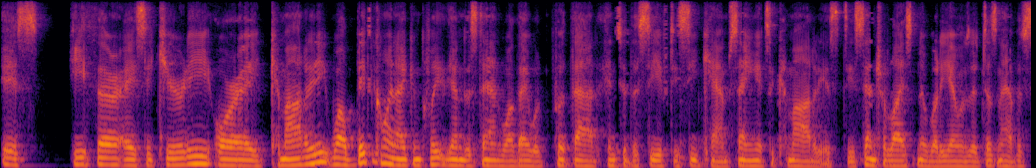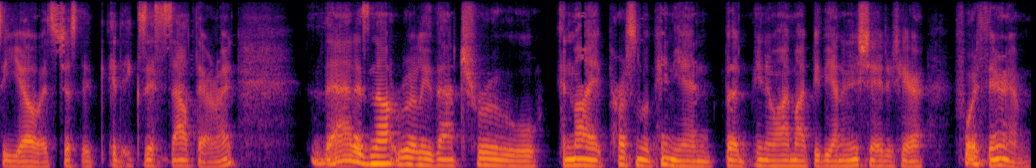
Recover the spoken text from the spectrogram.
is Ether a security or a commodity? Well, Bitcoin, I completely understand why they would put that into the CFTC camp, saying it's a commodity. It's decentralized, nobody owns it, doesn't have a CEO. It's just it, it exists out there, right? That is not really that true, in my personal opinion. But you know, I might be the uninitiated here for Ethereum.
